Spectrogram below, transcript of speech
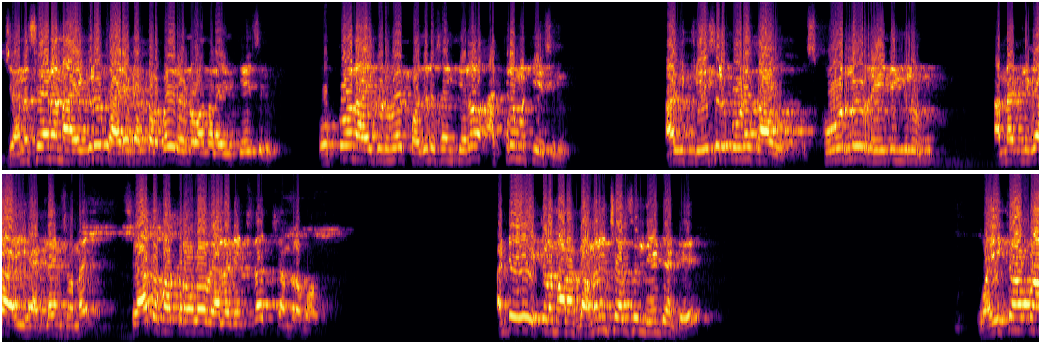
జనసేన నాయకులు కార్యకర్తలపై రెండు వందల ఐదు కేసులు. ఒక్కో నాయకుడిపై పదుల సంఖ్యలో అక్రమ కేసులు. అవి కేసులు కూడా కావు స్కోర్లు రేటింగ్లు అన్నట్లుగా ఈ హెడ్లైన్స్ ఉన్నాయి. శ్వేతపత్రంలో వెల్లడించిన చంద్రబాబు. అంటే ఇక్కడ మనం గమనించాల్సింది ఏంటంటే వైకాపా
